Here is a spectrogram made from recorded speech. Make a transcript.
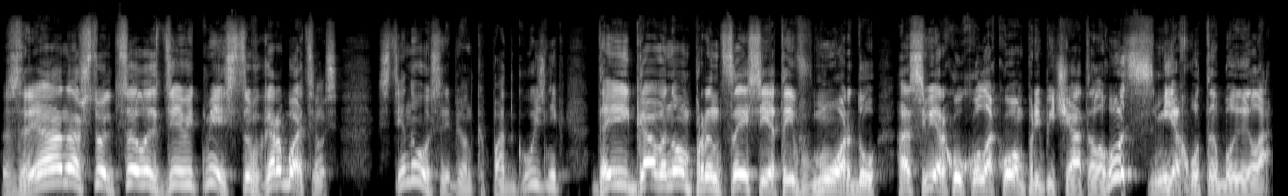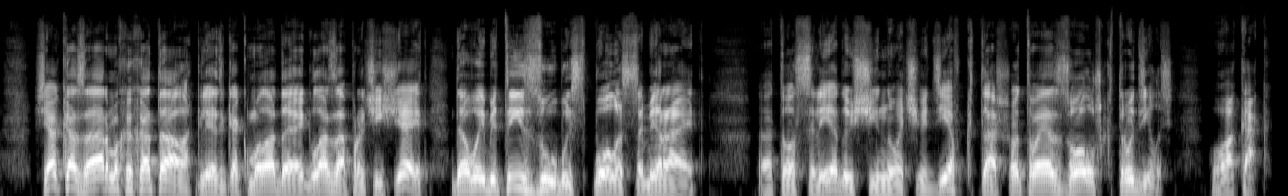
Зря она, что ли, целых девять месяцев горбатилась. Стянула с ребенка подгузник, да и говном принцессе этой в морду, а сверху кулаком припечатала. Вот смеху-то было! Вся казарма хохотала, глядя, как молодая глаза прочищает, да выбитые зубы с пола собирает. А то следующей ночью девка-то, что твоя Золушка трудилась. О как!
